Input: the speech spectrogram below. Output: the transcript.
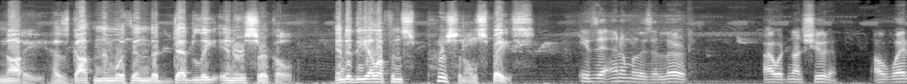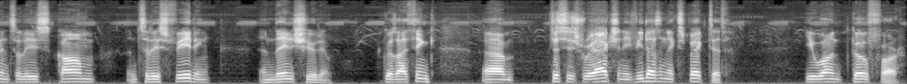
Noddy has gotten them within the deadly inner circle, into the elephant's personal space. If the animal is alert, I would not shoot him. I'll wait until he's calm, until he's feeding, and then shoot him. Because I think um, just his reaction, if he doesn't expect it, he won't go far.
